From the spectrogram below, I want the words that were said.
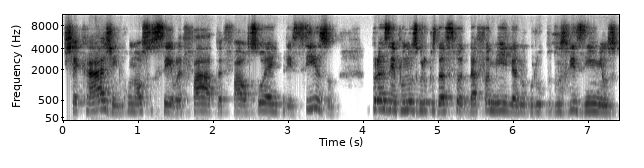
checagem com o nosso selo, é fato, é falso ou é impreciso, por exemplo, nos grupos da, da família, no grupo dos vizinhos,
